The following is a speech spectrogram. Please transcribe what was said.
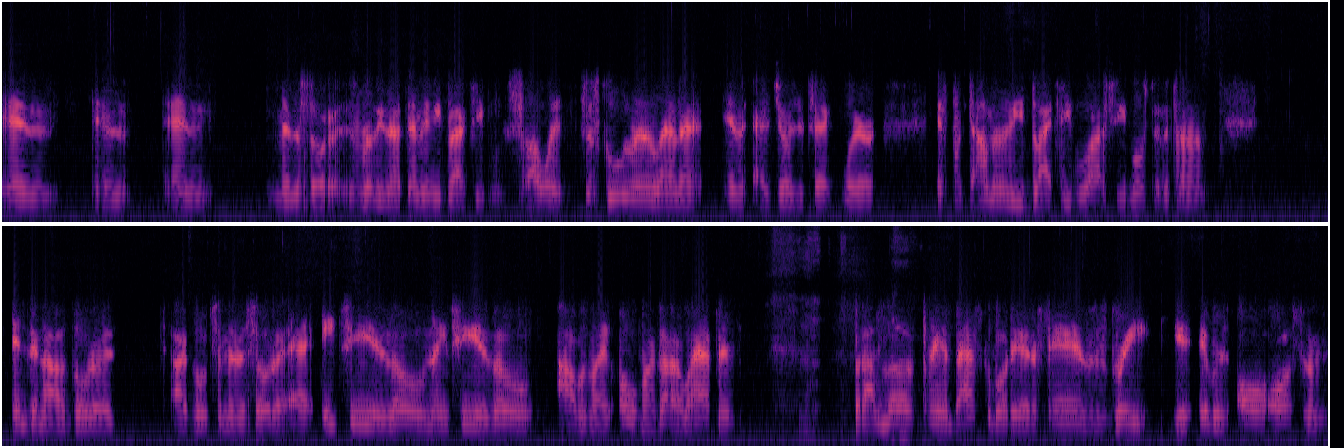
in in in Minnesota. It's really not that many black people. So I went to school in Atlanta and at Georgia Tech, where it's predominantly black people I see most of the time. And then I'll go to I go to Minnesota at 18 years old, 19 years old. I was like, oh my God, what happened? But I loved playing basketball there. The fans was great. It, it was all awesome.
